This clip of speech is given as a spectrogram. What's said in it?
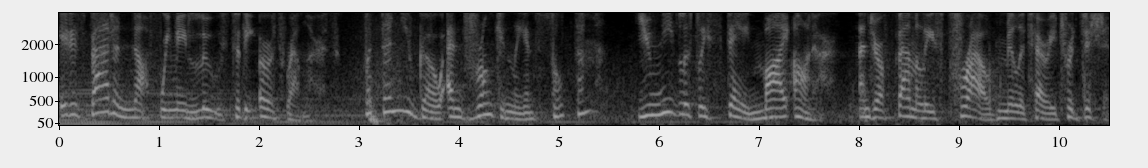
It is bad enough we may lose to the Earthrealmers, but then you go and drunkenly insult them? You needlessly stain my honor and your family's proud military tradition.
